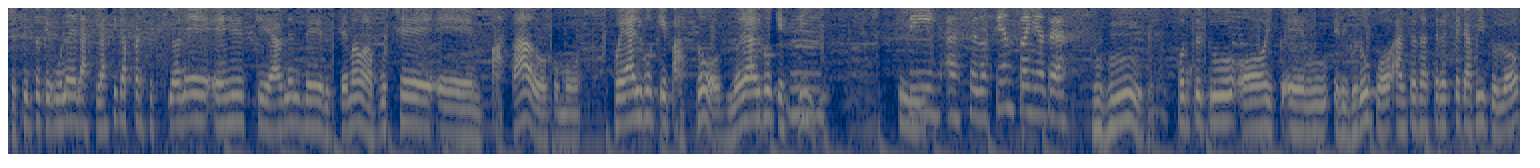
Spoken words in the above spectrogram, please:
yo siento que una de las clásicas percepciones es que hablen del tema mapuche eh, pasado, como fue algo que pasó, no es algo que sigue. Y- Sí, hace 200 años atrás. Ponte tú hoy en el grupo, antes de hacer este capítulo,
